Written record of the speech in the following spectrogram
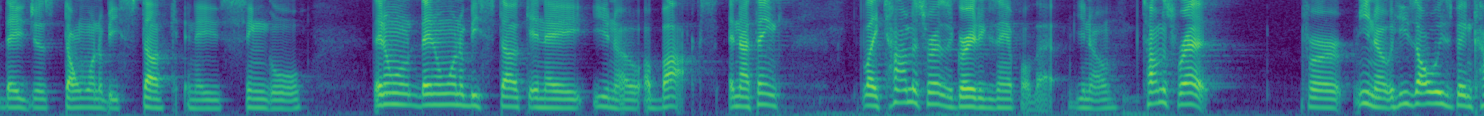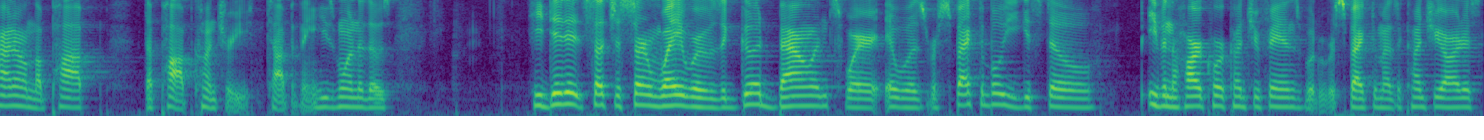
they just don't want to be stuck in a single they don't they don't want to be stuck in a you know a box. And i think like thomas rhett is a great example of that you know? Thomas rhett for you know he's always been kind of on the pop the pop country type of thing he's one of those he did it such a certain way where it was a good balance where it was respectable you could still even the hardcore country fans would respect him as a country artist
